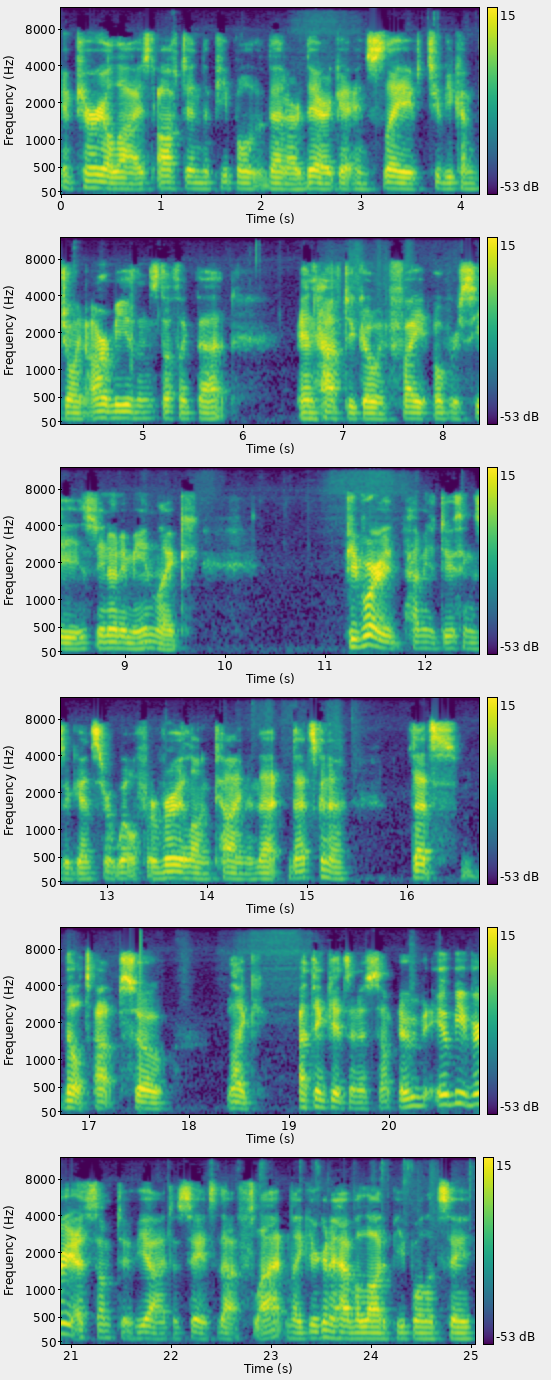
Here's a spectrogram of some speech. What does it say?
imperialized, often the people that are there get enslaved to become joint armies and stuff like that, and have to go and fight overseas. You know what I mean? Like people are having to do things against their will for a very long time, and that that's gonna that's built up. So, like I think it's an assumption. It would, it would be very assumptive, yeah, to say it's that flat. Like you're gonna have a lot of people, let's say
